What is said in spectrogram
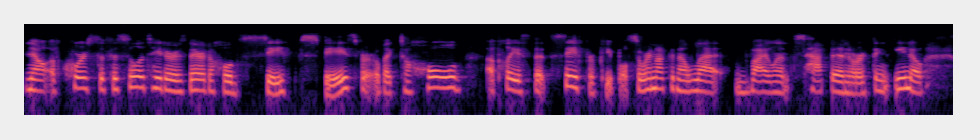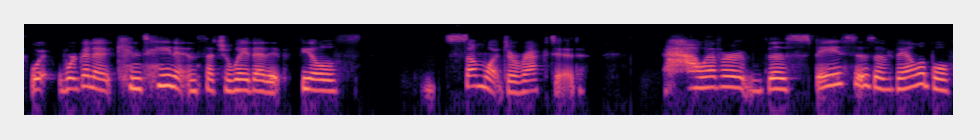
Now, of course, the facilitator is there to hold safe space for, like, to hold a place that's safe for people. So we're not going to let violence happen or think, you know, we're, we're going to contain it in such a way that it feels somewhat directed. However, the space is available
